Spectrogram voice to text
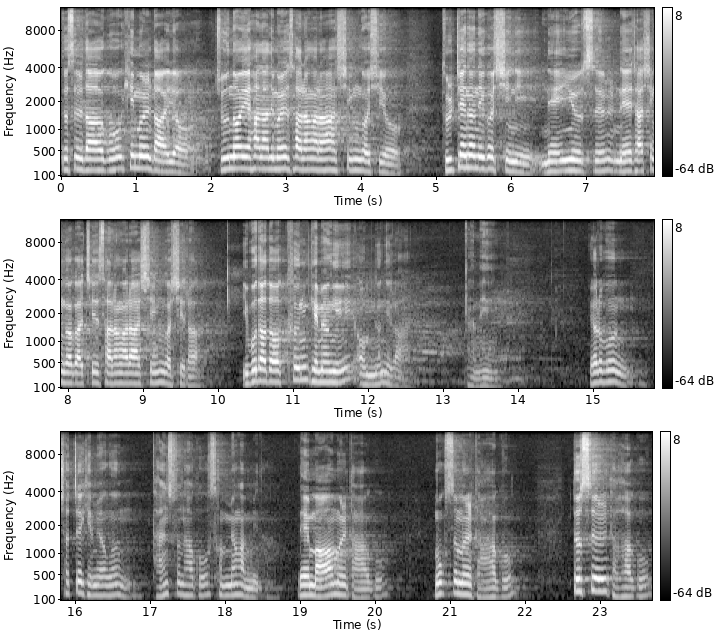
뜻을 다하고 힘을 다하여 주 너의 하나님을 사랑하라 하신 것이요. 둘째는 이것이니 내 이웃을 내 자신과 같이 사랑하라 하신 것이라. 이보다 더 큰 계명이 없느니라. 아멘. 여러분 첫째 계명은 단순하고 선명합니다 내 마음을 다하고 목숨을 다하고 뜻을 다하고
